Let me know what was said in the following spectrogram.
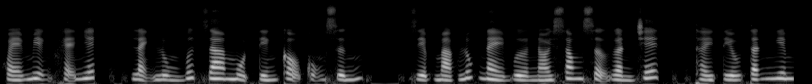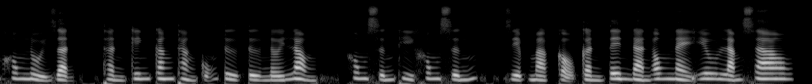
khóe miệng khẽ nhếch, lạnh lùng vứt ra một tiếng cậu cũng xứng. Diệp Mạc lúc này vừa nói xong sợ gần chết, thấy Tiếu Tấn Nghiêm không nổi giận, thần kinh căng thẳng cũng từ từ nới lỏng, không xứng thì không xứng, Diệp Mạc cậu cần tên đàn ông này yêu lắm sao?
